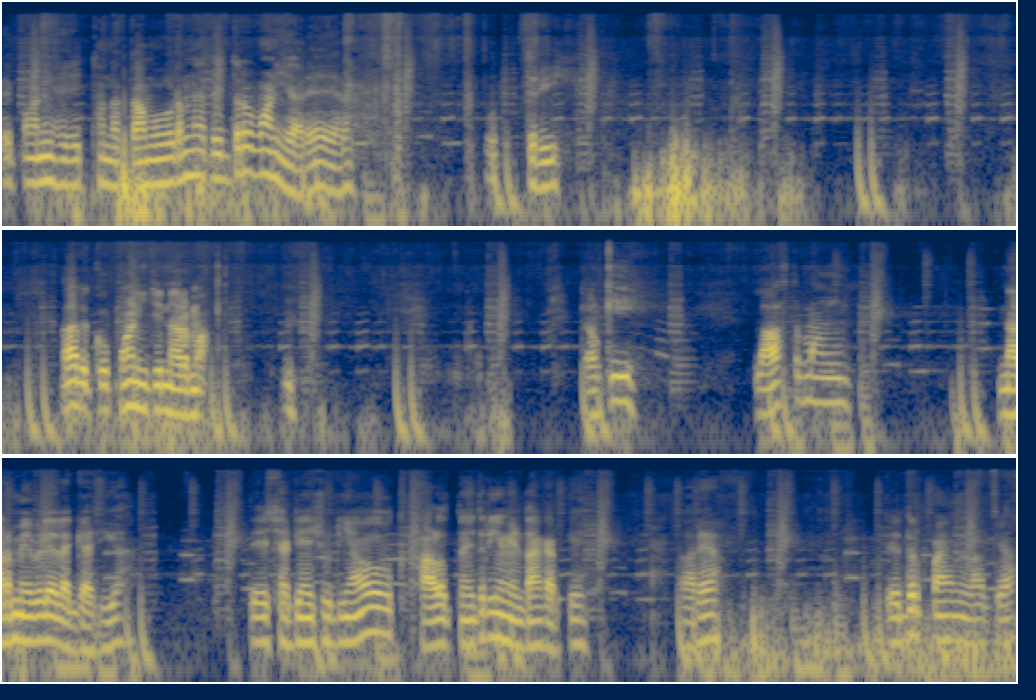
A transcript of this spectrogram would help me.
ਤੇ ਪਾਣੀ ਹਜੇ ਇੱਥੋਂ ਨੱਕਾ ਮੋੜਨਾ ਤੇ ਇਧਰੋਂ ਪਾਣੀ ਆ ਰਿਹਾ ਯਾਰ, ਉੱਤਰੀ। ਆ ਦੇਖੋ ਪਾਣੀ 'ਚ ਨਰਮਾ। ਕਿਉਂਕਿ ਲਾਸਟ ਪਾਣੀ ਨਰਮੇ ਵੇਲੇ ਲੱਗਿਆ ਸੀਗਾ। ਤੇ ਛੱਡੀਆਂ ਛੁੱਟੀਆਂ ਉਹ ਖਾਲ ਉੱਤੋਂ ਹੀ ਧਰੀਆਂ ਮਿੰਟਾਂ ਕਰਕੇ। ਆ ਰਿਹਾ ਤੇ ਇੱਧਰ ਪੈਣ ਲੱਗ ਗਿਆ।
